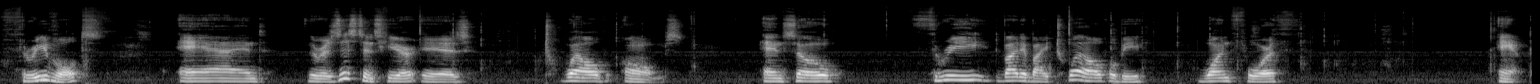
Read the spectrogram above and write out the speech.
3 volts. And the resistance here is 12 ohms. And so 3 divided by 12 will be 1 fourth amp,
